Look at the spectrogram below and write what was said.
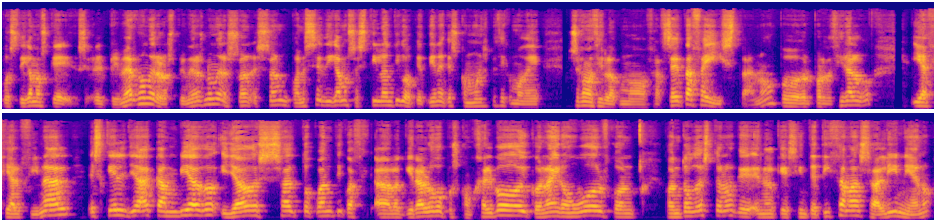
pues digamos que el primer número, los primeros números son, con ese, digamos, estilo antiguo que tiene, que es como una especie como de, no sé cómo decirlo, como fraseta feísta, ¿no? Por, decir algo, y hacia el final es que él ya ha cambiado y ya ha dado ese salto cuántico a lo que irá luego pues con Hellboy, con Iron Wolf, con, con todo esto, ¿no? Que, en el que sintetiza más la línea, ¿no?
